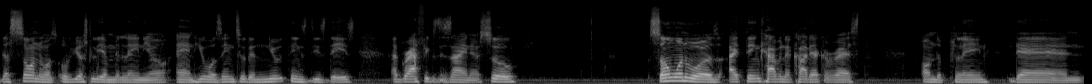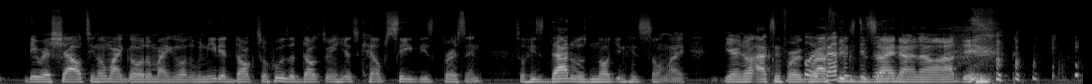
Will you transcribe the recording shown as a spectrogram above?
The son was obviously a millennial, and he was into the new things these days, a graphics designer. So someone was, I think, having a cardiac arrest on the plane. Then they were shouting, "Oh my god! Oh my god! We need a doctor. Who's a doctor in here to help save this person?" So his dad was nudging his son like, "They're not asking for a For a graphics, graphics designer designer. now, are they?"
